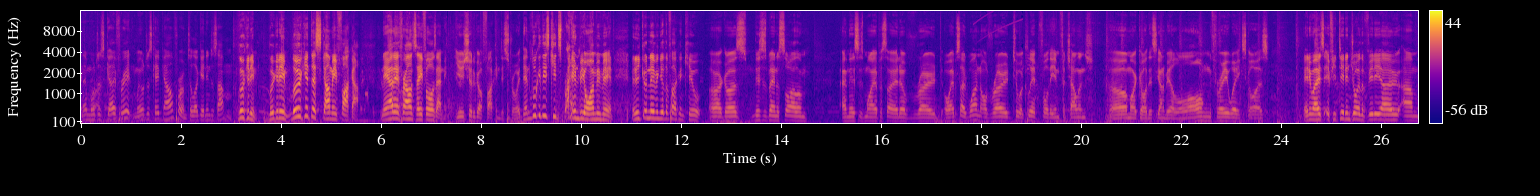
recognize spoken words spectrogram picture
And then we'll just go for it, and we'll just keep going for him till I get into something. Look at him! Look at him! Look at the scummy fucker! Now they're throwing C4s at me. You should have got fucking destroyed. Then look at this kid spraying behind me, man. And he couldn't even get the fucking kill. Alright, guys. This has been Asylum. And this is my episode of Road, or episode one of Road to a Clip for the Infa Challenge. Oh my god, this is going to be a long three weeks, guys. Anyways, if you did enjoy the video, um,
